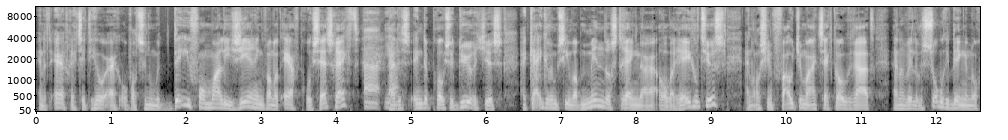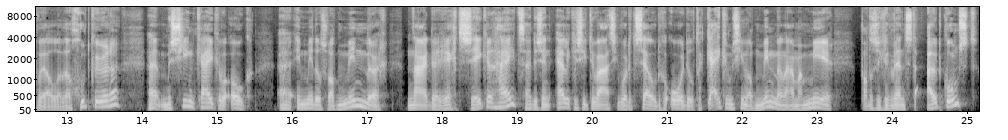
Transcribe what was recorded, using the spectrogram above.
En het erfrecht zit heel erg op wat ze noemen deformalisering van het erfprocesrecht. Uh, ja. hè, dus in de proceduretjes kijken we misschien wat minder streng naar alle regeltjes. En als je een foutje maakt, zegt de Hoge Raad, en dan willen we sommige dingen nog wel, wel goedkeuren. Misschien kijken we ook inmiddels wat minder naar de rechtszekerheid. Dus in elke situatie wordt hetzelfde geoordeeld. Daar kijken we misschien wat minder naar, maar meer wat is een gewenste uitkomst?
